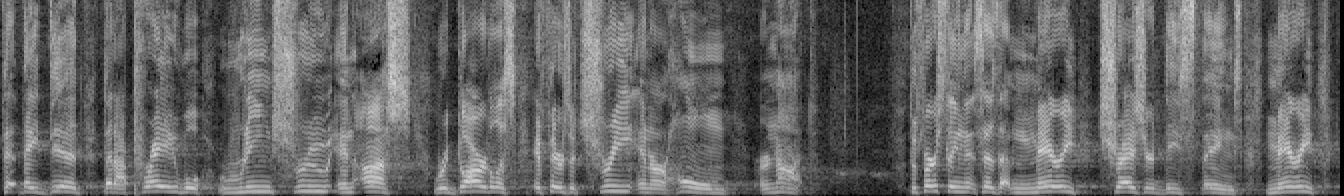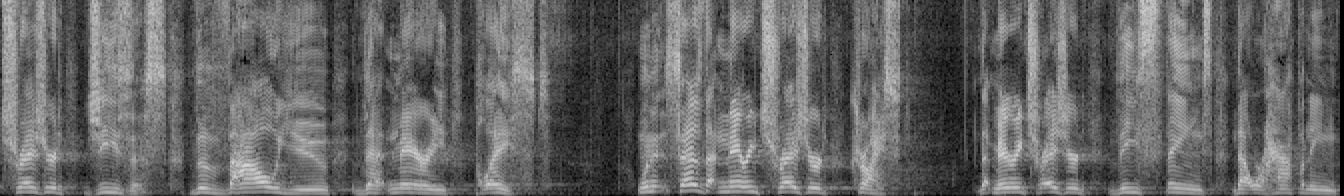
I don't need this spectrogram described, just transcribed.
that they did that I pray will ring true in us, regardless if there's a tree in our home or not. The first thing that says that Mary treasured these things. Mary treasured Jesus, the value that Mary placed when it says that Mary treasured Christ, that Mary treasured these things that were happening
